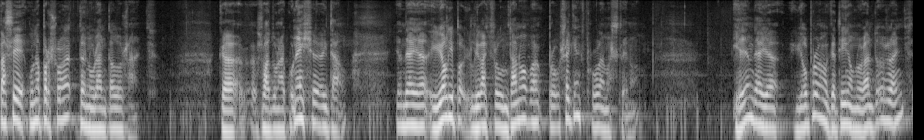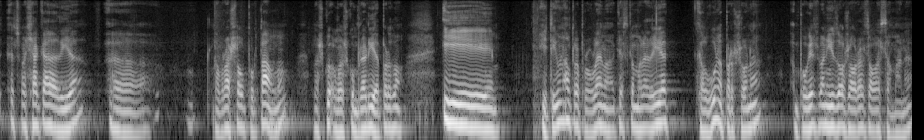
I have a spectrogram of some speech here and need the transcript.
va ser una persona de 92 anys, que es va donar a conèixer i tal. I, em deia, i jo li, li vaig preguntar, no, però sé quins problemes té, no? I ell em deia, jo el problema que tinc amb 92 anys és baixar cada dia eh, la brossa al portal, no? l'escombraria, perdó. I, I tinc un altre problema, que és que m'agradaria que alguna persona em pogués venir dues hores a la setmana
